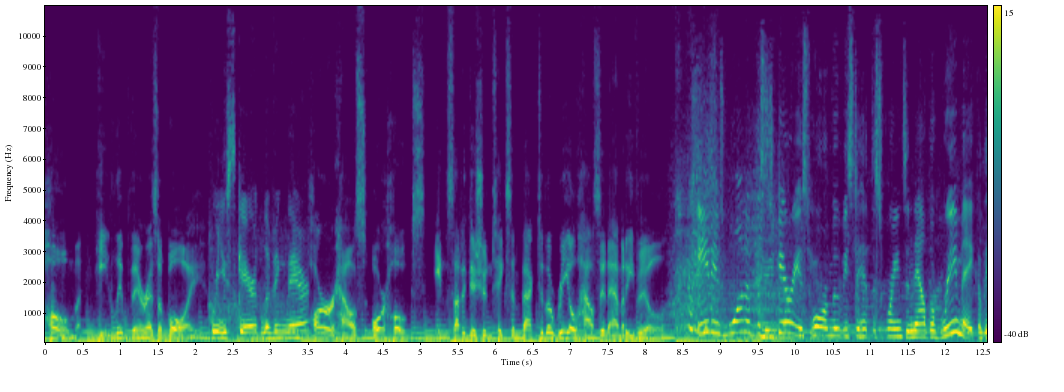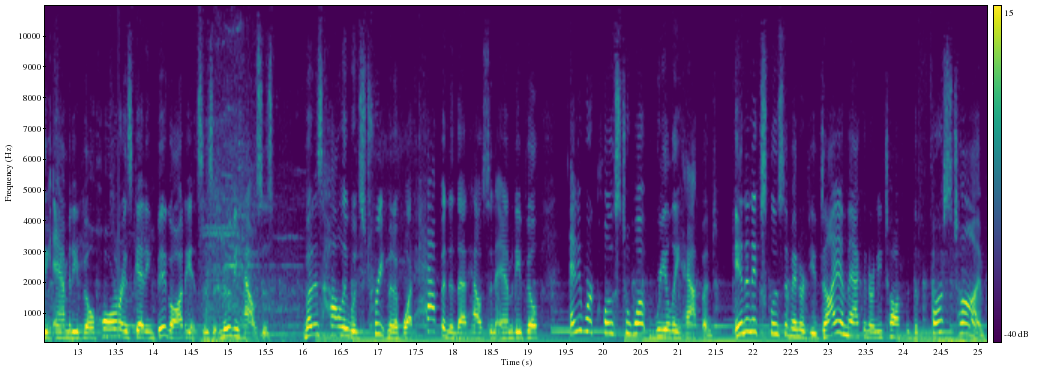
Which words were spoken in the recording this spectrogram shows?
Home. He lived there as a boy. Were you scared living there? Horror house or hoax. Inside Edition takes him back to the real house in Amityville. It is one of the scariest horror movies to hit the screens, and now the remake of the Amityville Horror is getting big audiences at movie houses. But is Hollywood's treatment of what happened in that house in Amityville anywhere close to what really happened? In an exclusive interview, Diane McInerney talked with the first time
